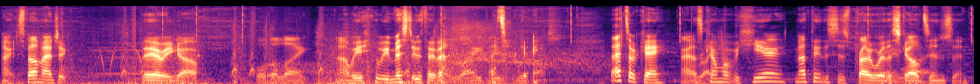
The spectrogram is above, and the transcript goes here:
Alright, spell magic. There we go. For the light. Uh, we, we missed Uther though. The That's okay. That's okay. Alright, let's Right. come over here. Nothing. This is probably where the Very skeletons and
